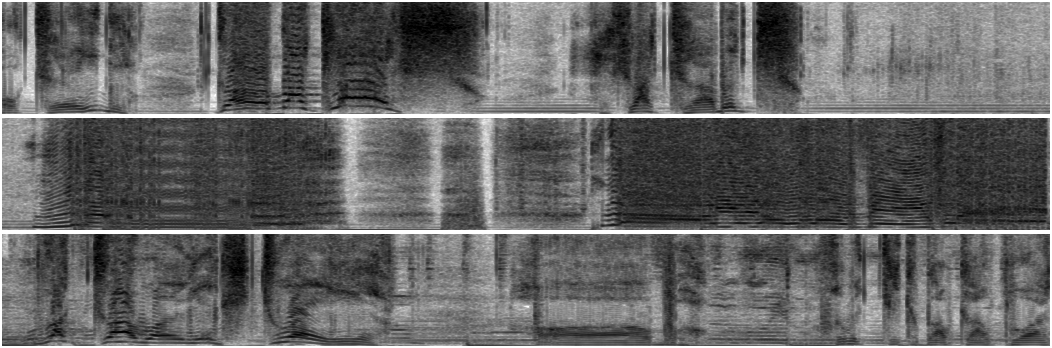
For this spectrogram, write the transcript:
Okay, go my gosh! Is that cabbage? No, you don't love me! What color is three? Um, let me think about that one.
